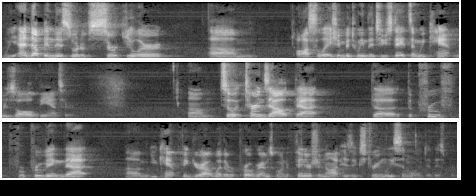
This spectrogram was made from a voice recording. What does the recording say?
we end up in this sort of circular um, oscillation between the two states, and we can't resolve the answer. Um, so it turns out that the, the proof for proving that um, you can't figure out whether a program is going to finish or not is extremely similar to this proof.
